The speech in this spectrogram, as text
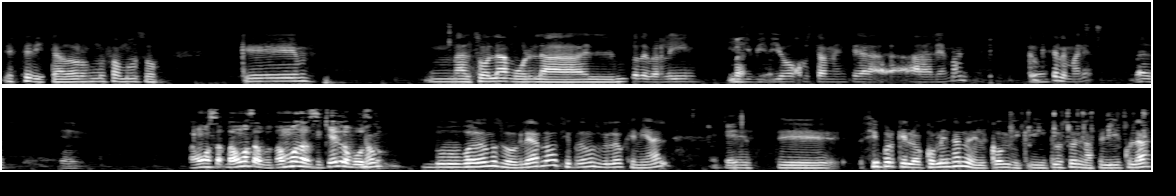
este dictador muy famoso que mm, alzó la, la el muro de Berlín y dividió justamente a, a Alemania. Creo que es Alemania. Eh, vamos a, vamos a, vamos a, si quieres lo busco. volvemos a googlearlo, si podemos googlearlo, genial. Este, sí, porque lo comentan en el cómic, incluso en la película,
